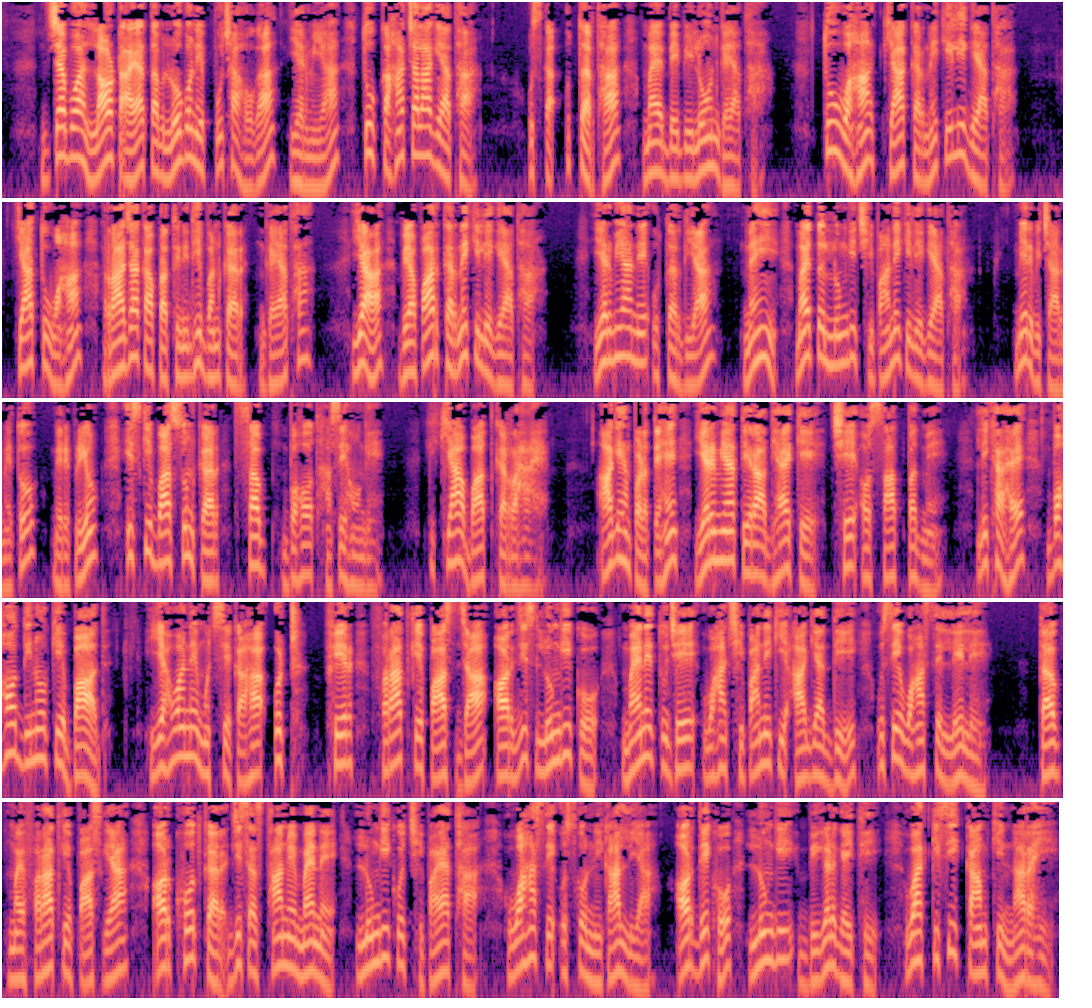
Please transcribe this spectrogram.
जब वह लौट आया, तब लोगों ने पूछा होगा यर्मिया तू कहाँ चला गया था? उसका उत्तर था, मैं बेबीलोन गया था। तू वहाँ क्या करने के लिए गया था? क्या तू वहाँ राजा का प्रतिनिधि बनकर गया था? या व्यापार करने के लिए गया था? यर्मिया ने उत्तर दिया, नहीं, मैं तो लुंगी छिपाने के लिए गया था। मेरे विचार में तो मेरे प्रियो, इसकी बात सुनकर सब बहुत हंसे होंगे कि क्या बात कर रहा है। आगे हम पढ़ते हैं यरमिया तेरा अध्याय के छह और सात पद में लिखा है, बहुत दिनों के बाद यहवा ने मुझसे कहा, उठ, फिर फरात के पास जा और जिस लुंगी को मैंने तुझे वहाँ छिपाने की आज्ञा दी, उसे वहाँ से ले ले। तब मैं फरात के पास गया और खोदकर जिस स्थान में मैंने लुंगी को छिपाया था, वहाँ से उसको निकाल लिया। और देखो, लुंगी बिगड़ गई थी, वह किसी काम की न रही।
